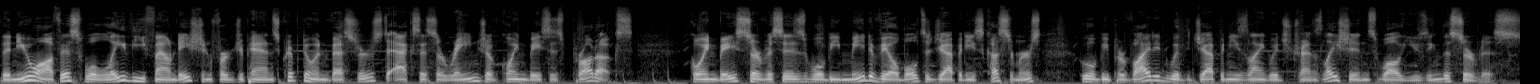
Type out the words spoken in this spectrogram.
the new office will lay the foundation for Japan's crypto investors to access a range of Coinbase's products. Coinbase services will be made available to Japanese customers who will be provided with Japanese language translations while using the service.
